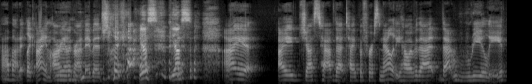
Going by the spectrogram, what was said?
I bought it. Like I am Ariana mm-hmm. Grande, bitch. Like yes, yes. I I just have that type of personality. However, that that really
